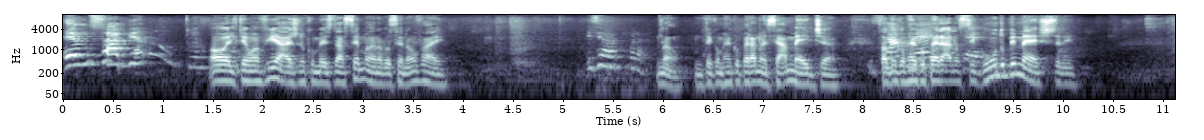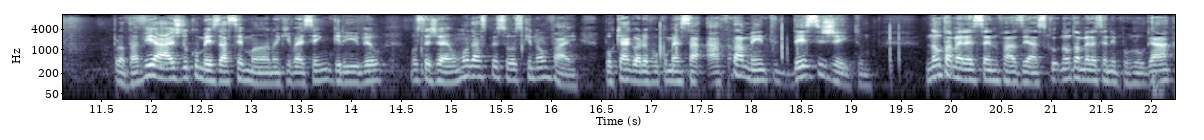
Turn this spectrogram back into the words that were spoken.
Eu não sabia, não. Ó, ele tem uma viagem no começo da semana, você não vai. E você vai recuperar? Não, não tem como recuperar, não. Isso é a média. Só é tem a como recuperar no segundo bimestre. Pronto, a viagem do começo da semana, que vai ser incrível, você já é uma das pessoas que não vai. Porque agora eu vou começar altamente desse jeito. Não tá merecendo fazer as não tá merecendo ir por lugar,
